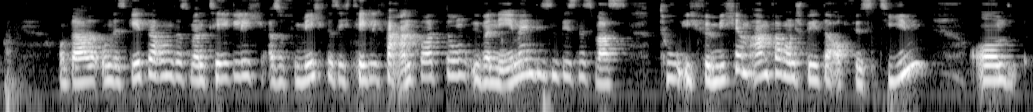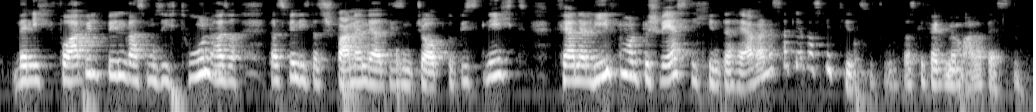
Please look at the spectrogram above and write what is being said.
Und, da, und es geht darum, dass man täglich, also für mich, dass ich täglich Verantwortung übernehme in diesem Business. Was tue ich für mich am Anfang und später auch fürs Team? Und wenn ich Vorbild bin, was muss ich tun? Also das finde ich das Spannende an diesem Job. Du bist nicht ferner liefen und beschwerst dich hinterher, weil das hat ja was mit dir zu tun. Das gefällt mir am allerbesten.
